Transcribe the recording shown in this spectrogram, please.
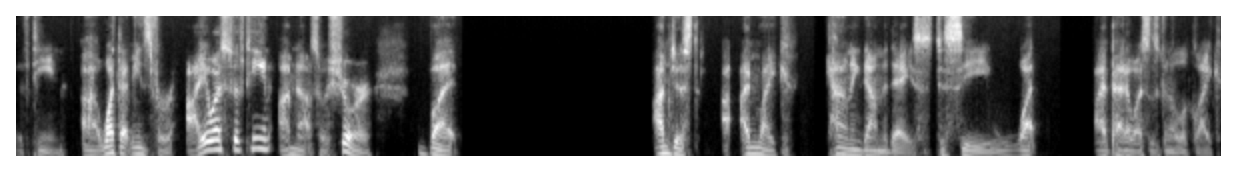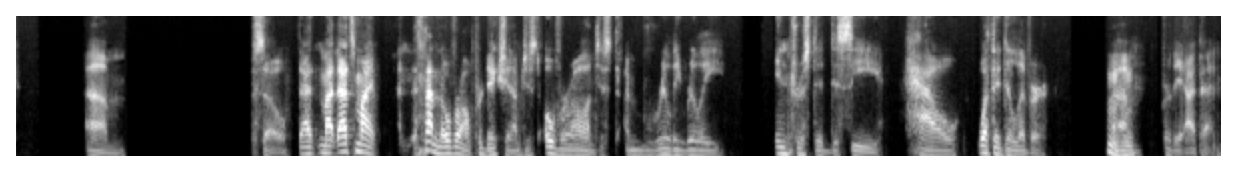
15. Uh, what that means for iOS 15, I'm not so sure, but I'm just I'm like counting down the days to see what iPad OS is going to look like. Um, so that my that's my it's not an overall prediction. I'm just overall I'm just I'm really really interested to see how what they deliver mm-hmm. um, for the iPad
